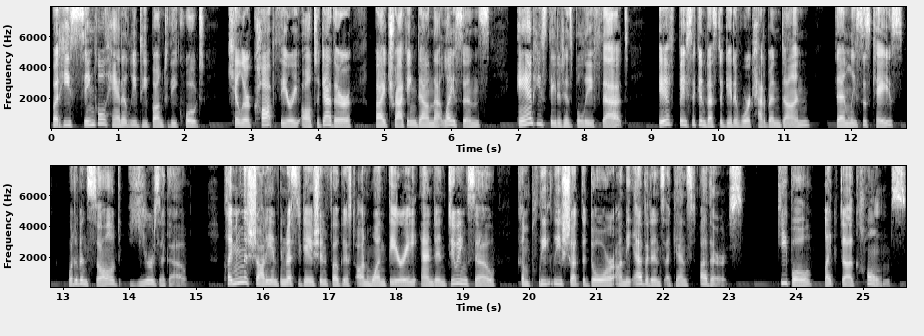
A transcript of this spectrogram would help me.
but he single handedly debunked the quote, killer cop theory altogether by tracking down that license, and he stated his belief that if basic investigative work had been done, then Lisa's case would have been solved years ago. Claiming the shoddy investigation focused on one theory and in doing so, completely shut the door on the evidence against others. People like Doug Holmes.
